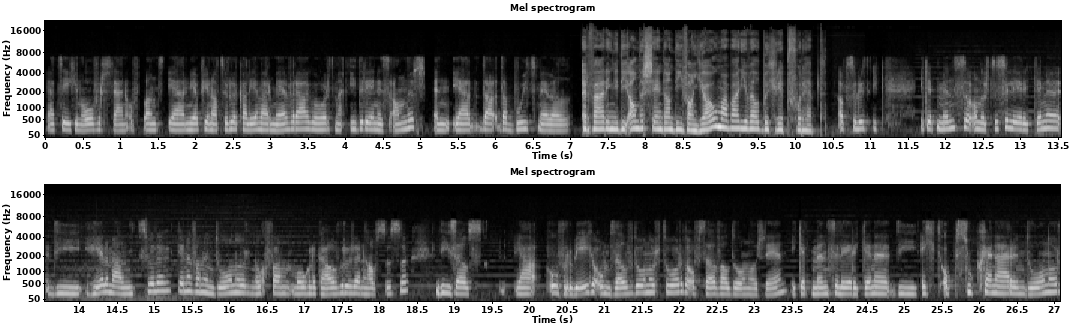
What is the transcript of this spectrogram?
ja, tegenover staan. Of, want ja, nu heb je natuurlijk alleen maar mijn vragen gehoord, maar iedereen is anders. En ja, dat, dat boeit mij wel. Ervaringen die anders zijn dan die van jou, maar waar je wel begrip voor hebt. Absoluut. Ik, ik heb mensen ondertussen leren kennen die helemaal niets willen kennen van hun donor, nog van mogelijke halfbroers en halfzussen, die zelfs ja, overwegen om zelf donor te worden of zelf al donor zijn. Ik heb mensen leren kennen die echt op zoek gaan naar een donor.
